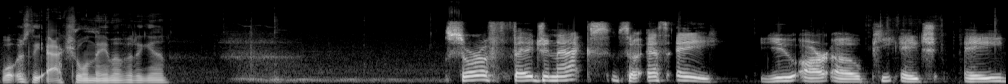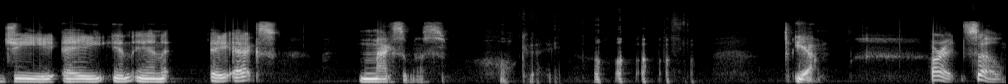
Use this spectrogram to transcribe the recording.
What was the actual name of it again? Saurophaganax. So S A U R O P H A G A N N A X Maximus. Okay. Yeah. All right. So,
